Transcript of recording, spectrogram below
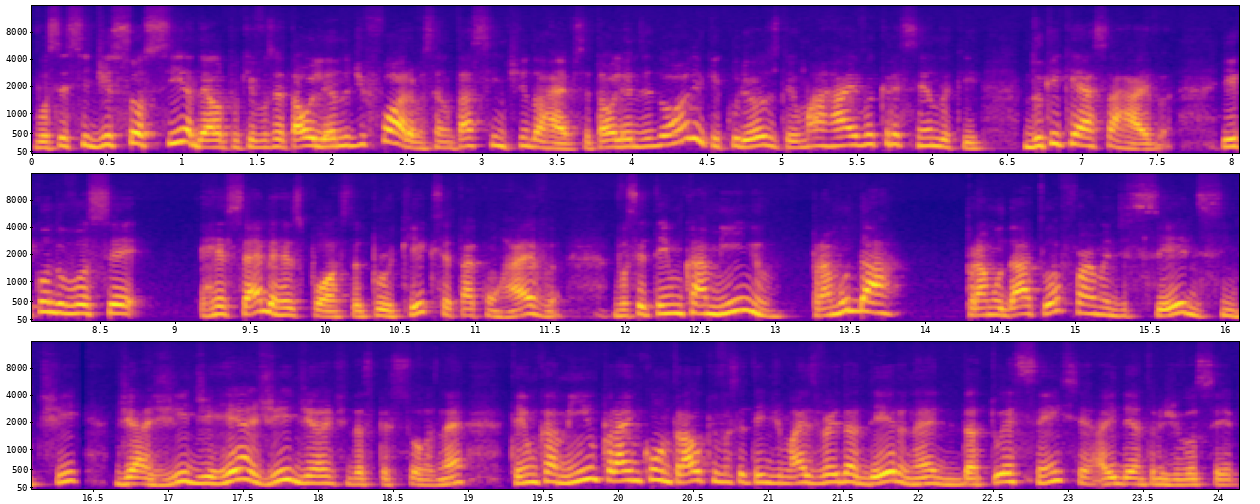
você se dissocia dela porque você está olhando de fora, você não está sentindo a raiva, você está olhando dizendo, olha que curioso, tem uma raiva crescendo aqui. Do que, que é essa raiva? E quando você recebe a resposta por que, que você está com raiva, você tem um caminho para mudar, para mudar a tua forma de ser, de sentir, de agir, de reagir diante das pessoas, né? Tem um caminho para encontrar o que você tem de mais verdadeiro, né, da tua essência aí dentro de você.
